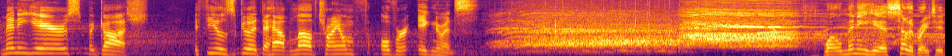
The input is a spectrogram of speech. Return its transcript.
many years, but gosh, it feels good to have love triumph over ignorance. While many here celebrated,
